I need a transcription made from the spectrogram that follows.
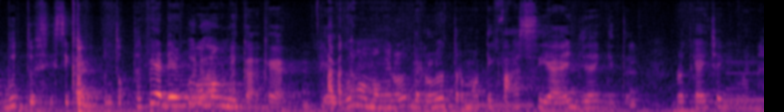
butuh sih sikap untuk tapi ada yang ngomong amat. nih kak kayak ya Apa gue ngomongin lo biar lo termotivasi aja gitu. Menurut kak Ica gimana?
